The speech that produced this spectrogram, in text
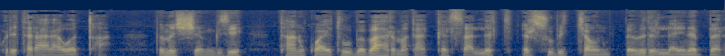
ወደ ተራራ ወጣ። በመሸም ጊዜ ታንኳይቱ በባሕር መካከል ሳለች እርሱ ብቻውን በምድር ላይ ነበረ።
